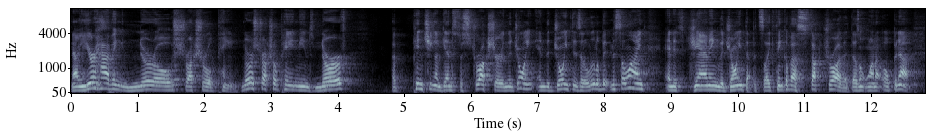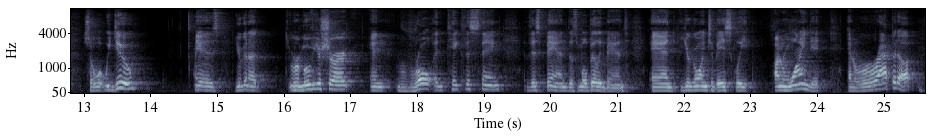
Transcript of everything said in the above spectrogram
Now you're having neurostructural pain. Neurostructural pain means nerve uh, pinching against the structure in the joint and the joint is a little bit misaligned and it's jamming the joint up. It's like, think of a stuck drawer that doesn't want to open up. So what we do is you're going to remove your shirt and roll and take this thing, this band, this mobility band, and you're going to basically unwind it and wrap it up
